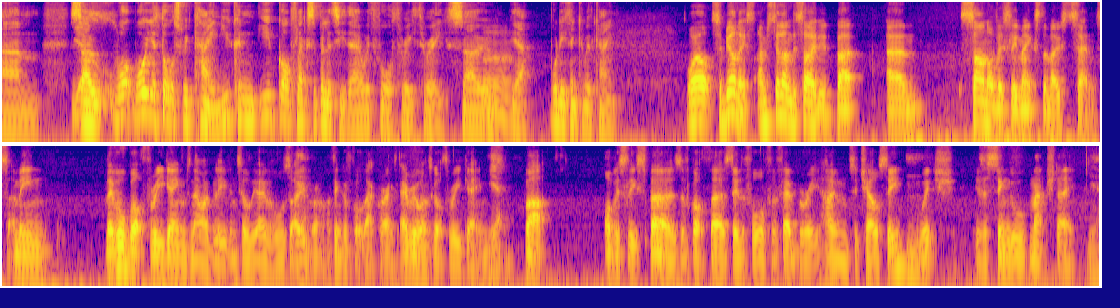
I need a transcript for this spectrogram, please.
Um, so Yes. what what are your thoughts with Kane? You can you've got flexibility there with four three three. So Hmm. yeah, what are you thinking with Kane? Well, to be honest, I'm still undecided, but um, Son obviously makes the most sense. I mean, they've all got three games now, I believe, until the overhaul's over. I think I've got that correct. Everyone's got three games. Yeah. But obviously, Spurs have got Thursday, the 4th of February, home to Chelsea, which is a single match day. Yeah,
